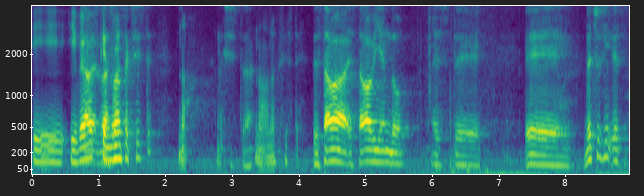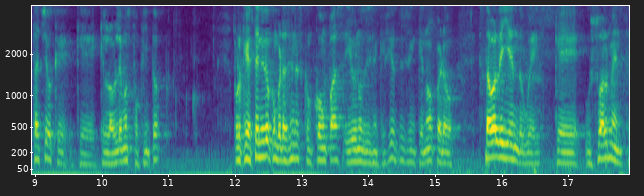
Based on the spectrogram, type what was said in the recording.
Y, y vemos ¿La, que la no, suerte existe? no, No existe. no, no existe. Estaba, estaba viendo, este, eh, de hecho sí, es- está chido que, que- que lo hablemos poquito, porque he tenido conversaciones con compas y unos dicen que sí, otros dicen que no, pero estaba leyendo, güey, que usualmente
